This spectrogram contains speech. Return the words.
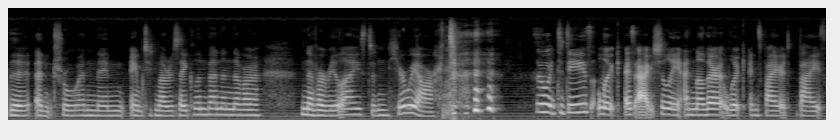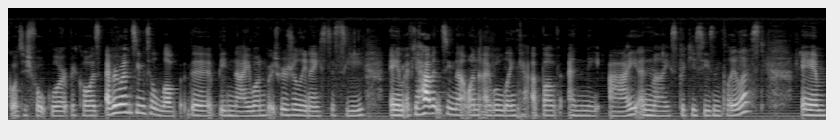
the intro and then emptied my recycling bin and never never realised and here we are. So today's look is actually another look inspired by Scottish folklore because everyone seemed to love the Bean Nighe one, which was really nice to see. Um, if you haven't seen that one, I will link it above in the eye in my spooky season playlist. Um,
